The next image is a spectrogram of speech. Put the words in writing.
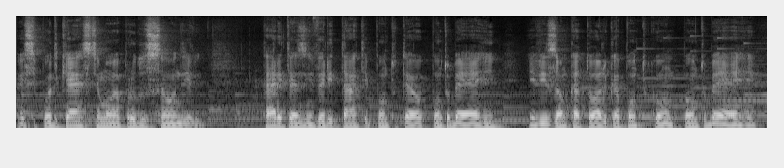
Esse podcast é uma produção de caritasinveritate.tel.br e visãocatólica.com.br.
